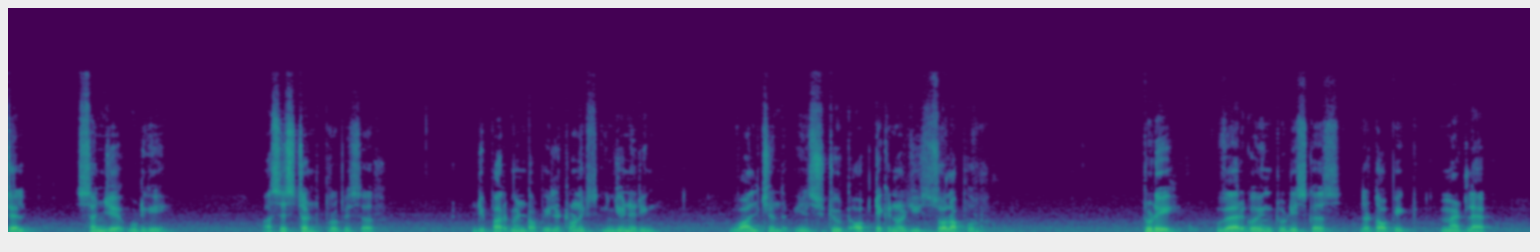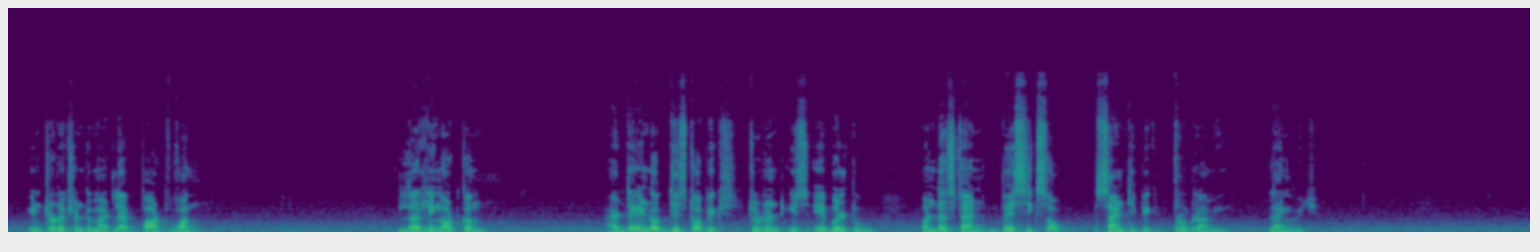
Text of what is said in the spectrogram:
myself, Sanjay Utage, Assistant Professor, Department of Electronics Engineering, Walchand Institute of Technology, Solapur. Today, we are going to discuss the topic MATLAB, Introduction to MATLAB Part 1. Learning outcome. At the end of this topic, student is able to understand basics of scientific programming language.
